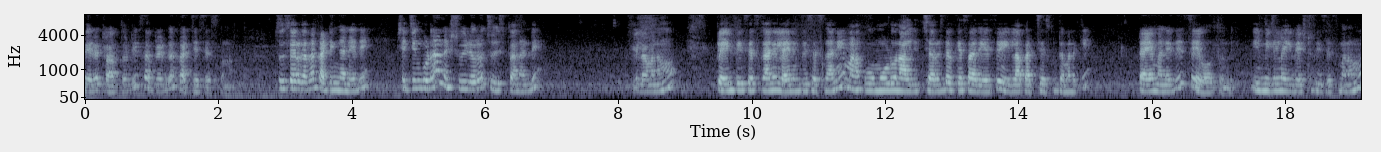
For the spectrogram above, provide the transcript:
వేరే క్లాత్ తోటి సపరేట్గా కట్ చేసేసుకున్నాం. చూసారు కదా కటింగ్ అనేది? స్టిచ్చింగ్ కూడా నెక్స్ట్ వీడియోలో చూపిస్తానండి. ఇలా మనము ప్లెయిన్ పీసెస్ కానీ లైనింగ్ పీసెస్ కానీ మనకు మూడు నాలుగు ఇచ్చారంటే ఒకేసారి వేసి ఇలా కట్ చేసుకుంటే మనకి టైం అనేది సేవ్ అవుతుంది. ఈ మిగిలిన ఈ వేస్ట్ పీసెస్ మనము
